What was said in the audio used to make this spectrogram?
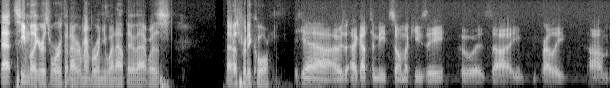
that seemed like it was worth it. I remember when you went out there, that was that was pretty cool. Yeah, I was. I got to meet Soma QZ, who is uh, you probably um,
